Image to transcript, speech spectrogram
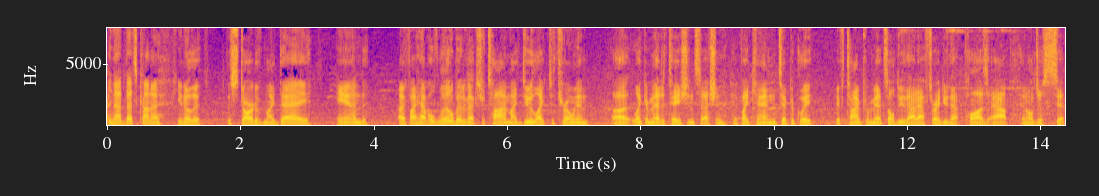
and that that's kind of you know the the start of my day. And if I have a little bit of extra time, I do like to throw in uh, like a meditation session if I can. Typically, if time permits, I'll do that after I do that pause app, and I'll just sit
